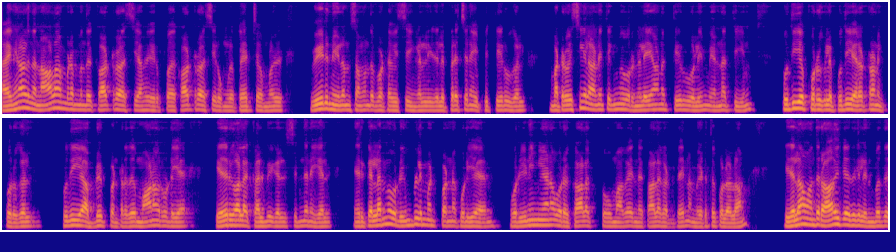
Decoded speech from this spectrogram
அதனால் இந்த நாலாம் இடம் வந்து காற்று ராசியாக இருப்ப காற்று ராசியில் உங்களை பயிற்சாமல் வீடு நிலம் சம்பந்தப்பட்ட விஷயங்கள் இதில் பிரச்சனை தீர்வுகள் மற்ற விஷயங்கள் அனைத்துக்குமே ஒரு நிலையான தீர்வுகளையும் எண்ணத்தையும் புதிய பொருட்களை புதிய எலக்ட்ரானிக் பொருட்கள் புதிய அப்டேட் பண்ணுறது மாணவருடைய எதிர்கால கல்விகள் சிந்தனைகள் இதற்கு எல்லாமே ஒரு இம்ப்ளிமெண்ட் பண்ணக்கூடிய ஒரு இனிமையான ஒரு காலத்துவமாக இந்த காலகட்டத்தை நம்ம எடுத்துக்கொள்ளலாம். இதெல்லாம் வந்து ராகு கேதுகள் என்பது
